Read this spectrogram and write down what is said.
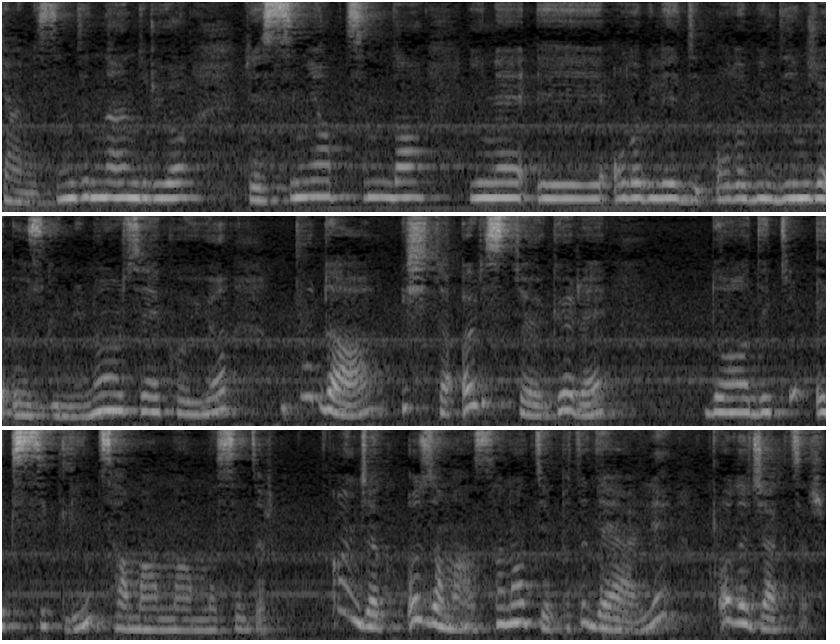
kendisini dinlendiriyor. Resim yaptığında yine e, olabildiğince özgünlüğünü ortaya koyuyor. Bu da işte Aristo'ya göre doğadaki eksikliğin tamamlanmasıdır. Ancak o zaman sanat yapıtı değerli olacaktır.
